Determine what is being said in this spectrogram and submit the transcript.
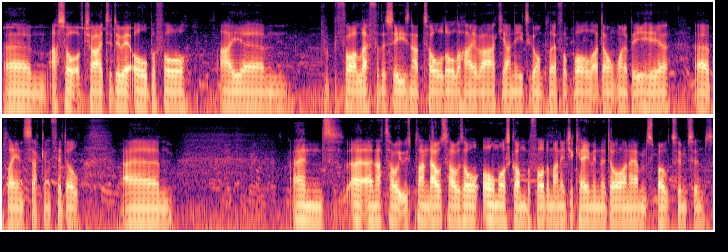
um, I sort of tried to do it all before I um, before I left for the season, I'd told all the hierarchy I need to go and play football. I don't want to be here uh, playing second fiddle. Um, and uh, and that's how it was planned out. So I was al almost gone before the manager came in the door, and I haven't spoke to him since.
